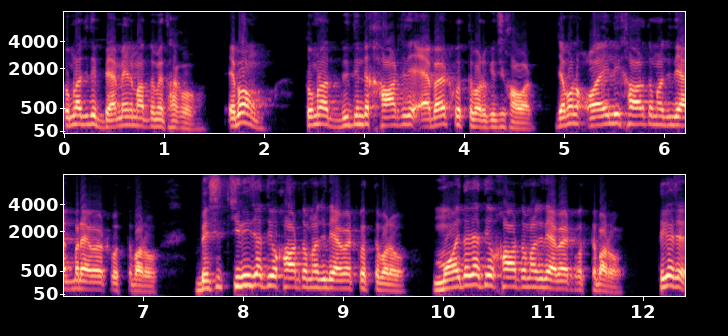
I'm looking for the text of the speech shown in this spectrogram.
তোমরা যদি ব্যায়ামের মাধ্যমে থাকো, এবং তোমরা দুই তিনটা খাবার যদি অ্যাভয়েড করতে পারো, কিছু খাবার, যেমন অয়েলি খাবার তোমরা যদি একবার অ্যাভয়েড করতে পারো, বেশি চিনি জাতীয় খাবার তোমরা যদি অ্যাভয়েড করতে পারো, ময়দা জাতীয় খাবার তোমরা যদি অ্যাভয়েড করতে পারো, ঠিক আছে?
